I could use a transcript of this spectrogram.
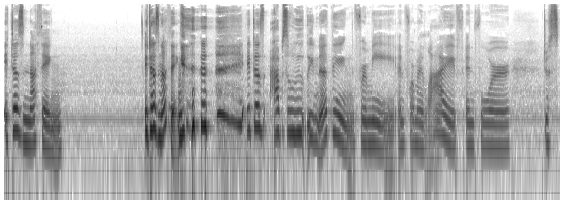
it does nothing it does nothing. it does absolutely nothing for me and for my life and for just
